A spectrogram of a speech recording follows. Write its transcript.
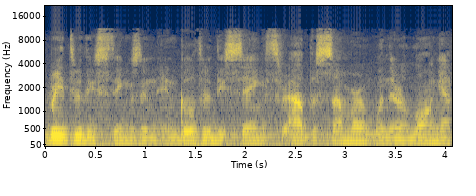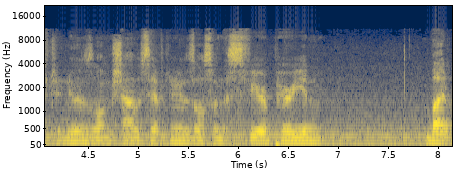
read through these things and, and go through these sayings throughout the summer when there are long afternoons, long Shabbos afternoons, also in the sefira period. But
